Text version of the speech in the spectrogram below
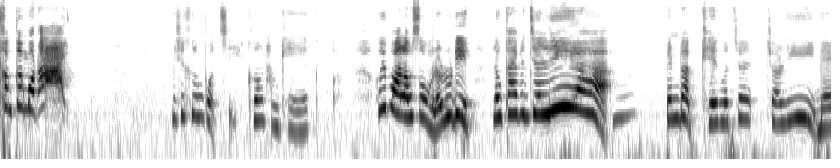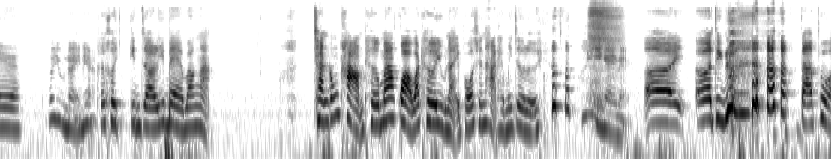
เครื่องเครื่องบดอ้าย ไม่ใช่เครื่องบดสิ เครื่องทำเค้ก เฮ้ยพอเราสุ่มแล้วดูดิ เรากลายเป็นเจลลี่อะเป็นแบบเค้กรสเจลลี่แบร์เธออยู่ไหนเนี่ยเธอเคยกินเจลลี่แบร์บ้างอะฉันต้องถามเธอมากกว่าว่าเธออยู่ไหน เพราะว่าฉันหาเธอไม่เจอเลยนี่ไงเนี่ย เอ้ย เออจริงด้วยตาถั่ว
